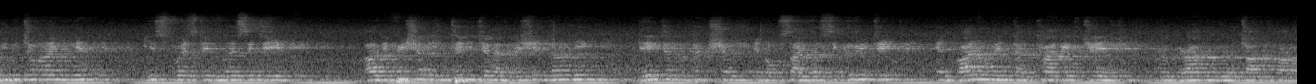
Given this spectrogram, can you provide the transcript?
বিবেচনায় নিয়ে East West University artificial intelligence and machine learning data protection এবং cyber security environment and climate change প্রোগ্রামগুলো চালু পথে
